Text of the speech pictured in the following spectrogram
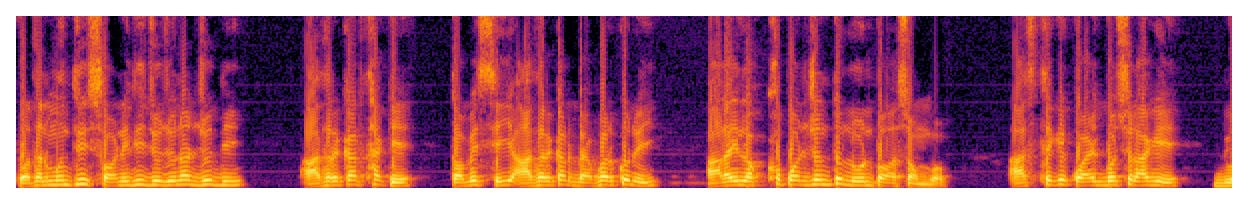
প্রধানমন্ত্রী স্বনিধি যোজনার যদি আধার কার্ড থাকে, তবে সেই আধার কার্ড ব্যবহার করেই আড়াই লক্ষ পর্যন্ত লোন পাওয়া সম্ভব। আজ থেকে কয়েক বছর আগে দু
